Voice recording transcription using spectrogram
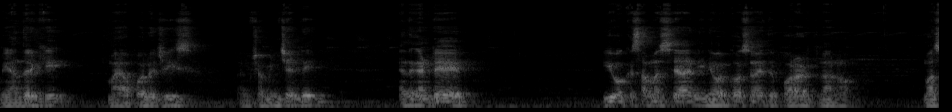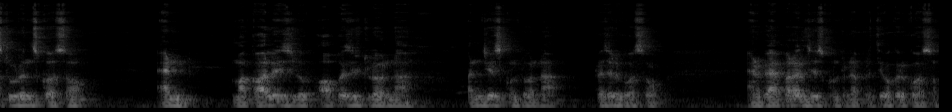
మీ అందరికీ మై అపాలజీస్ నన్ను క్షమించండి. ఎందుకంటే ఈ ఒక సమస్య నేను ఎవరి కోసం అయితే పోరాడుతున్నానో మా స్టూడెంట్స్ కోసం అండ్ మా కాలేజీలో ఆపోజిట్లో ఉన్న పని చేసుకుంటూ ఉన్న ప్రజల కోసం అండ్ వ్యాపారాలు చేసుకుంటున్న ప్రతి ఒక్కరి కోసం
